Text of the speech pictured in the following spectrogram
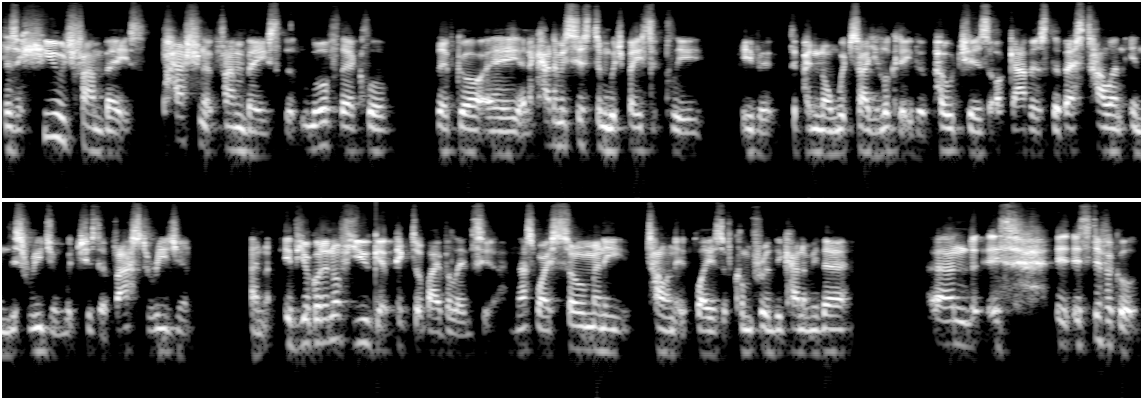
there's a huge fan base, passionate fan base that love their club. They've got a, an academy system which basically, either depending on which side you look at it, either poaches or gathers the best talent in this region, which is a vast region. And if you're good enough, you get picked up by Valencia. And that's why so many talented players have come through the academy there and it's it's difficult.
